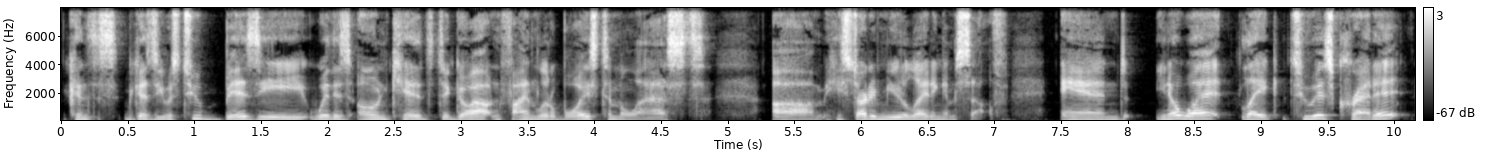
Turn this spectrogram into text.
because he was too busy with his own kids to go out and find little boys to molest um, he started mutilating himself and you know what? Like, to his credit,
